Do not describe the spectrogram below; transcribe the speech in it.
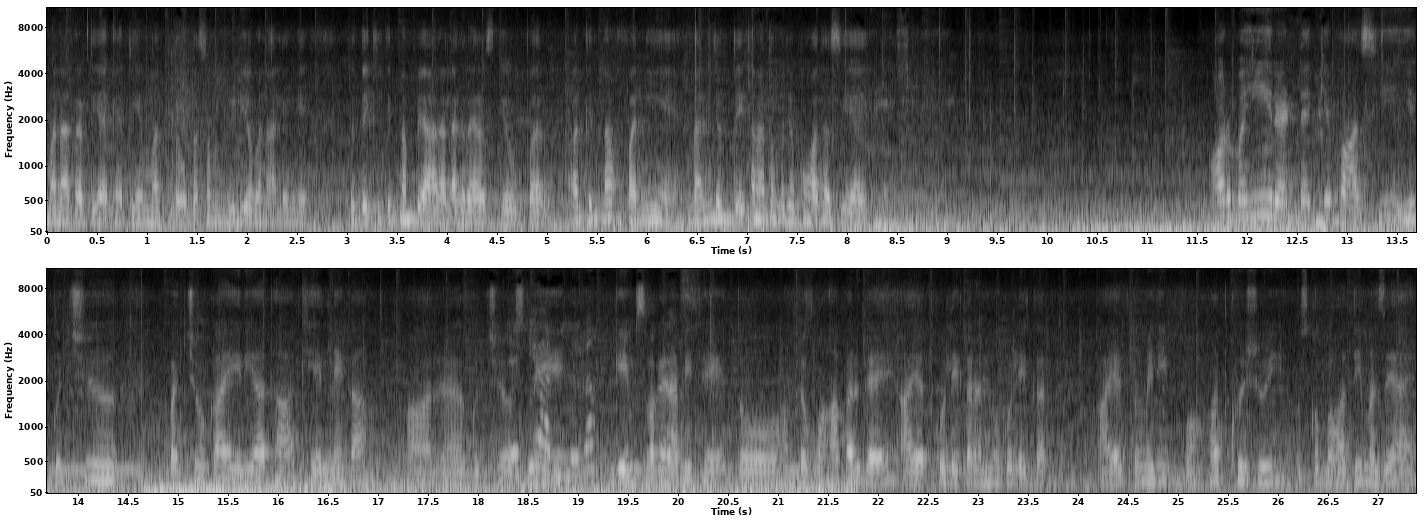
मना कर दिया, कहती है, मत लो, बस हम वीडियो बना लेंगे। तो देखिए, कितना प्यारा लग रहा है उसके ऊपर और कितना फ़नी है। मैंने जब देखा ना तो मुझे बहुत हँसी आई। और वहीं रेड टेक के पास ही ये कुछ बच्चों का एरिया था खेलने का और कुछ उसमें गेम्स वगैरह भी थे तो हम लोग वहाँ पर गए आयत को लेकर अन्नू को लेकर। आयत तो मेरी बहुत खुश हुई उसको बहुत ही मज़े आए।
